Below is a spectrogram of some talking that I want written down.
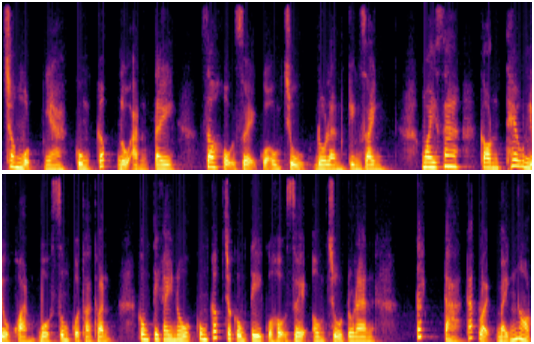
cho một nhà cung cấp đồ ăn Tây do hậu duệ của ông chủ Đô Lan kinh doanh. Ngoài ra, còn theo điều khoản bổ sung của thỏa thuận, công ty Gaino cung cấp cho công ty của hậu duệ ông chủ Doran Cả các loại bánh ngọt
